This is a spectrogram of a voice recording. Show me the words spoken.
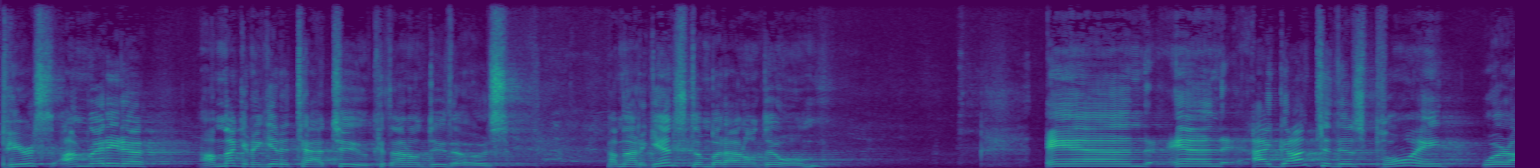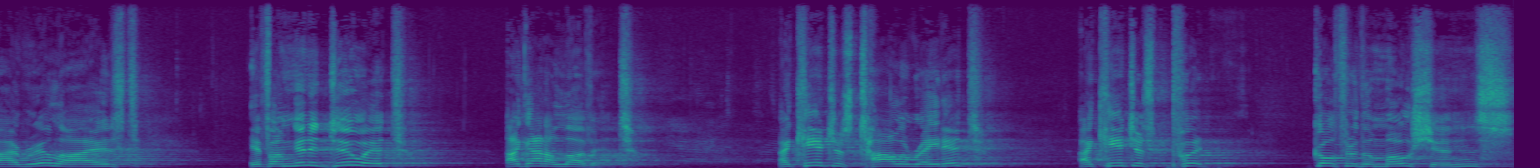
Pierce, I'm ready to, I'm not going to get a tattoo because I don't do those. I'm not against them, but I don't do them. And, and I got to this point where I realized if I'm going to do it, I got to love it. I can't just tolerate it. I can't just put, go through the motions.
